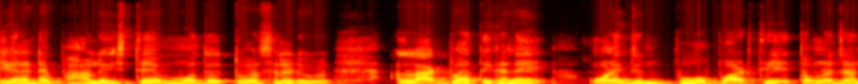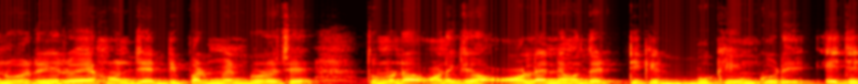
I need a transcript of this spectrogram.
এখানে একটা ভালো স্থায়ীর মধ্যে তোমার স্যালারি করবে লাগভাত এখানে অনেকজন, বহু প্রার্থী তোমরা জানব। রেলওয়ে এখন যে ডিপার্টমেন্টগুলো রয়েছে, তোমরা অনেকজন অনলাইনে আমাদের টিকিট বুকিং করে, এই যে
